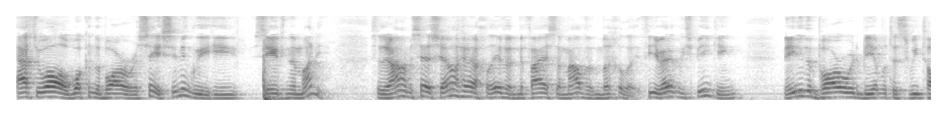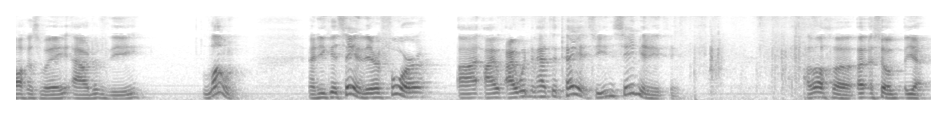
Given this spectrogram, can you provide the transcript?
After all, what can the borrower say? Seemingly, he saved the money. So the Rambam says, theoretically speaking, maybe the borrower would be able to sweet talk his way out of the loan. And he could say, therefore, I, I, I wouldn't have had to pay it, so you didn't save me anything. Uh, so, yeah,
